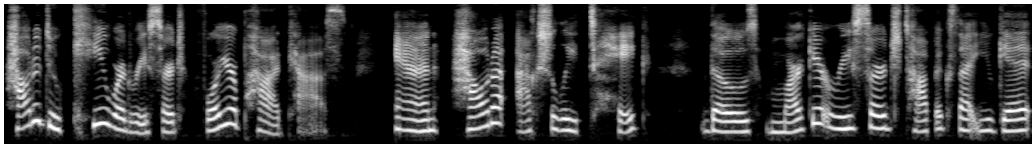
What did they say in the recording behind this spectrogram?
how to do keyword research for your podcast and how to actually take those market research topics that you get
